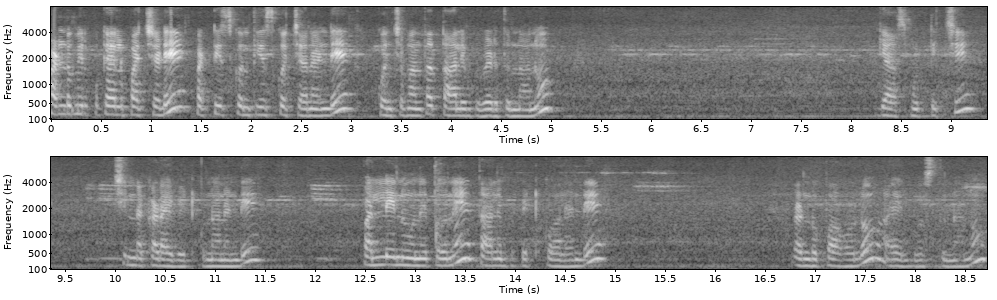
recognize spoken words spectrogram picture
పండు మిరపకాయల పచ్చడి పట్టించుకొని తీసుకొచ్చానండి. కొంచెం అంతా తాలింపు పెడుతున్నాను. గ్యాస్ ముట్టించి చిన్న కడాయి పెట్టుకున్నానండి. పల్లి నూనెతోనే తాలింపు పెట్టుకోవాలండి. రెండు పావులు ఆయిల్ పోస్తున్నాను.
